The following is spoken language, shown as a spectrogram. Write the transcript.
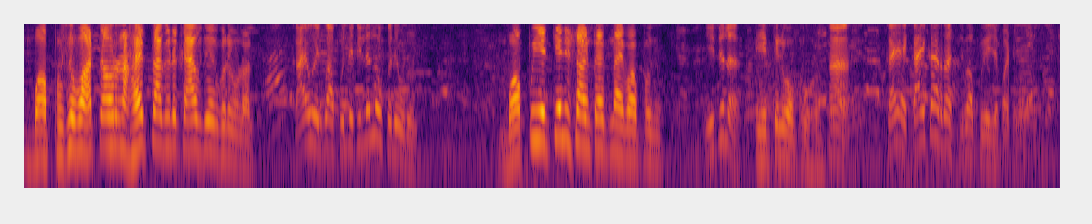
बापूचं वातावरण आहे चांगलं काय होतं कोणी म्हणाल काय होईल बापू? देतील लोक निवडून. बापू येते सांगता येत नाही बापू. येतील? येतील बापू हा. काय आहे? काय कारण असते बापू याच्या पाठीवर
